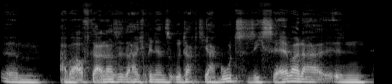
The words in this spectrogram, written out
ähm, aber auf der anderen Seite habe ich mir dann so gedacht, ja gut, sich selber da in,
